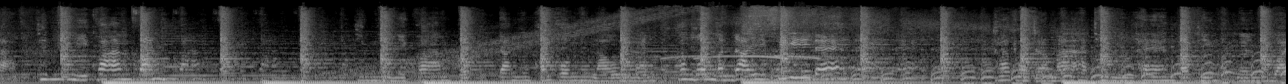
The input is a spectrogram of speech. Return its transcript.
ล่าที่นี่มีความฝันที่นี่มีความกดดันของคนเหล่านั้น ข้างบนบันไดสีแดง ถ้าเขาจะมาทิ้งแทนก็ทิ้งเงินไว้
